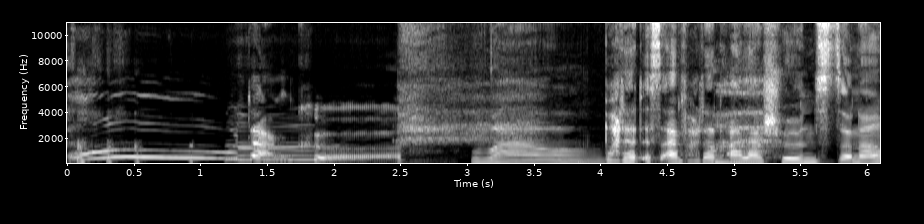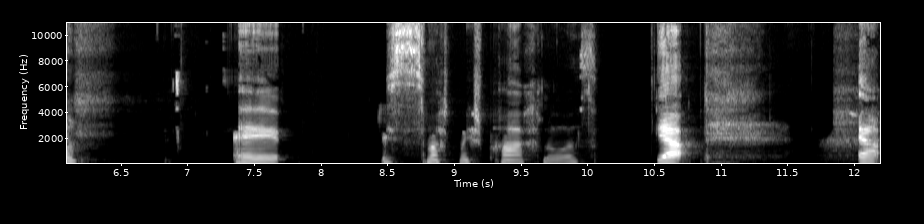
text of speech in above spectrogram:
Oh, danke. Wow. Boah, das ist einfach das Oh. Allerschönste, ne? Ey, es macht mich sprachlos. Ja. Ja.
